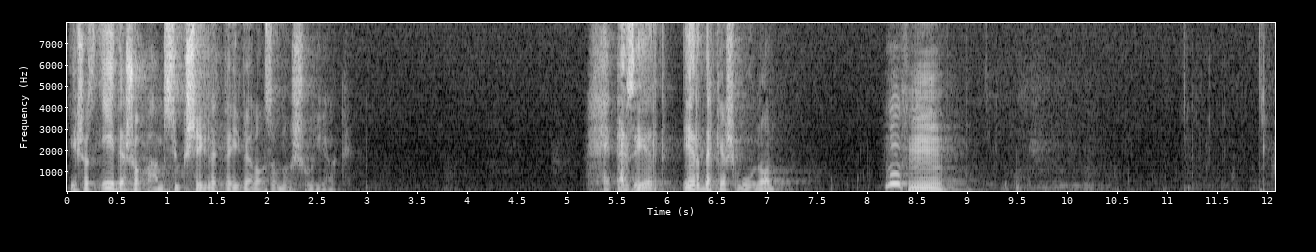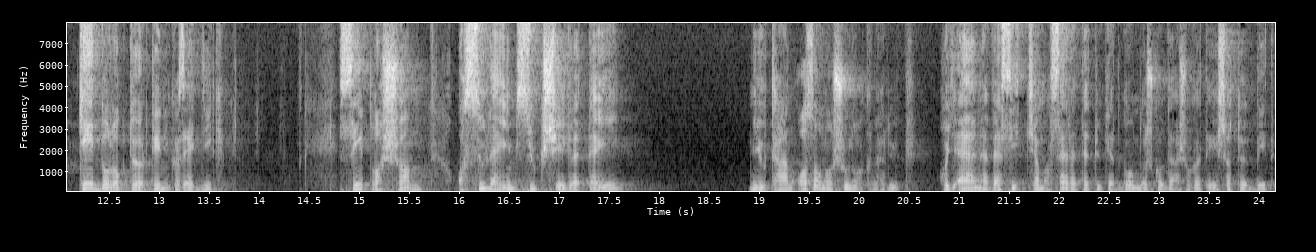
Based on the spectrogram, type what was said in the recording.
és az édesapám szükségleteivel azonosuljak. Ezért érdekes módon, két dolog történik az egyik, szép lassan a szüleim szükségletei, miután azonosulok velük, hogy el ne veszítsem a szeretetüket, gondoskodásukat és a többit,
